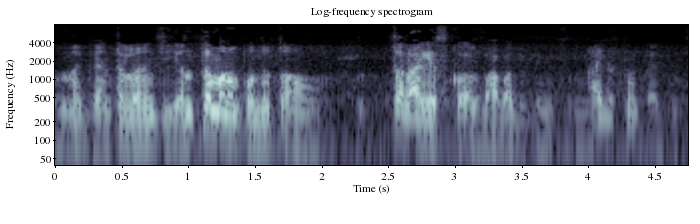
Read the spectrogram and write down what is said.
ఉన్న గంటలో నుంచి ఎంత మనం పొందుతాం? ఎంత లాగేసుకోవాలి బాబాకి దగ్గర నుంచి? లాగేస్తాం ప్రయత్నించి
